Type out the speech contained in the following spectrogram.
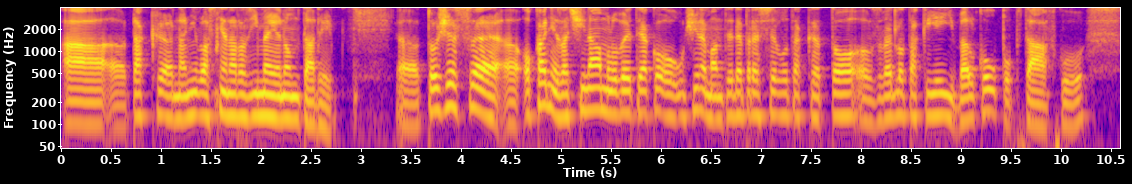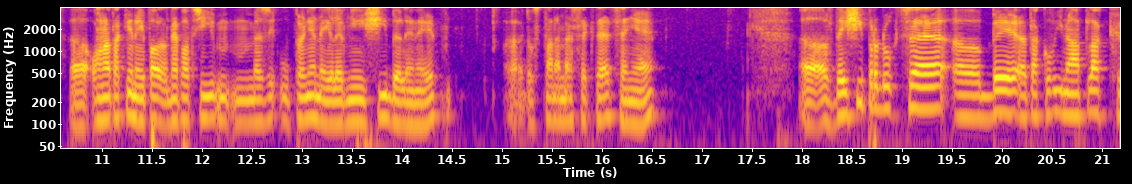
a tak na ní vlastně narazíme jenom tady. To, že se o kaně začíná mluvit jako o účinném antidepresivu, tak to zvedlo taky její velkou poptávku. Ona taky nepatří mezi úplně nejlevnější byliny, dostaneme se k té ceně. Zdejší produkce by takový nátlak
